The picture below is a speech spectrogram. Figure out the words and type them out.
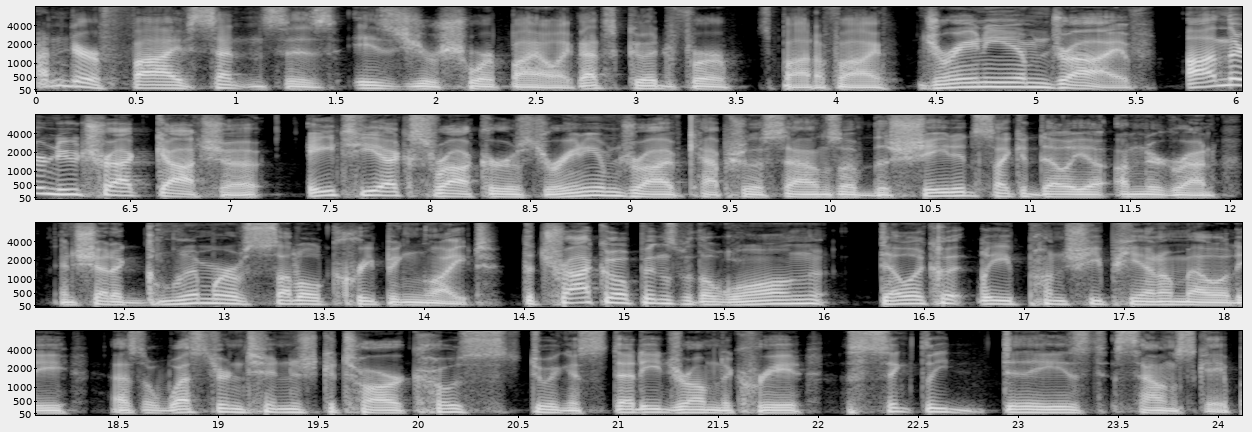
under five sentences is your short bio. Like that's good for Spotify. Geranium Drive. On their new track Gotcha, ATX rockers Geranium Drive capture the sounds of the shaded psychedelia underground and shed a glimmer of subtle creeping light. The track opens with a long, delicately punchy piano melody as a western tinged guitar coasts doing a steady drum to create a sickly dazed soundscape.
